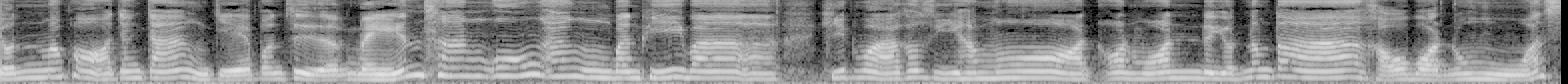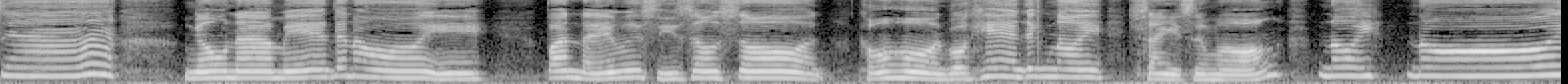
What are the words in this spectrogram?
จนมาพอจังจังๆ เจ็บปอนเสือกเหม็นช่างอุ้งอังบันผีบา คิดว่าเขาสีหำฮอด อ่อนวอนดยหยดน้ำตา เขาบอดลงหัวเสียเงาหน้าแม่แต่น้อยปานใดมือสีเศร้าซอด เขาหอดบอกแค่จักหน่อย ใส่สมองน้อยน้อย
